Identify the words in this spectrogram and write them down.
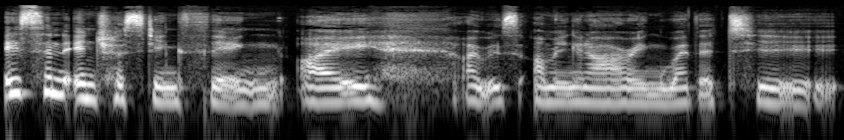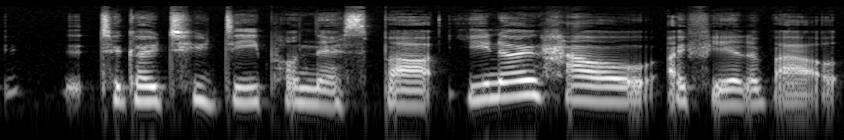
it's an interesting thing. I I was umming and ahhing whether to to go too deep on this, but you know how I feel about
